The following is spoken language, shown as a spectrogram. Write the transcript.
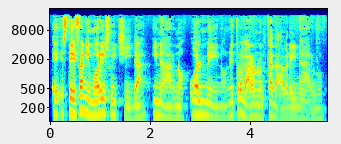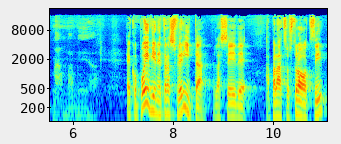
E Stefani morì suicida in Arno, o almeno ne trovarono il cadavere in Arno. Ecco, poi viene trasferita la sede a Palazzo Strozzi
